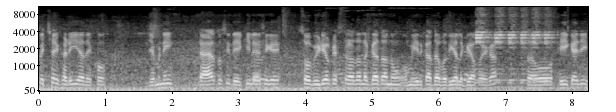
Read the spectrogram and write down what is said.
ਪਿੱਛੇ ਖੜੀ ਆ ਦੇਖੋ। ਜਿਮਨੀ। ਟਾਇਰ ਤੁਸੀਂ ਦੇਖ ਹੀ ਲਏ ਸੀਗੇ। ਸੋ ਵੀਡੀਓ ਕਿਸ ਤਰ੍ਹਾਂ ਦਾ ਲੱਗਾ ਤੁਹਾਨੂੰ ਉਮੀਦ ਕਰਦਾ ਵਧੀਆ ਲੱਗਿਆ ਹੋਵੇਗਾ। ਸੋ ਠੀਕ ਹੈ ਜੀ,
